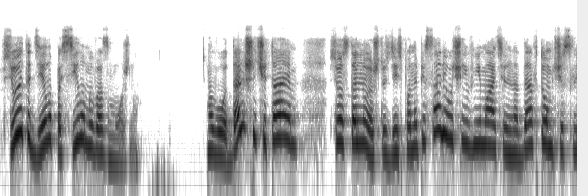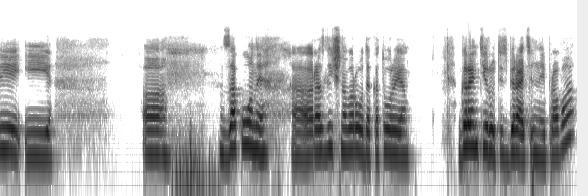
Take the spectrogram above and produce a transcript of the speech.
все это дело по силам и возможно. Вот. Дальше читаем все остальное, что здесь понаписали очень внимательно, да, в том числе и э, законы э, различного рода, которые гарантируют избирательные права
